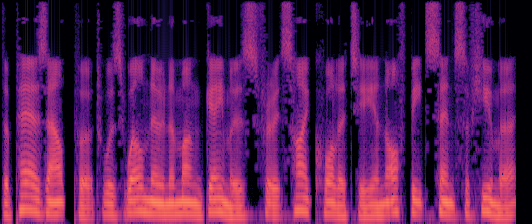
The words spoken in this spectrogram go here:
the pair's output was well known among gamers for its high quality and offbeat sense of humor.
